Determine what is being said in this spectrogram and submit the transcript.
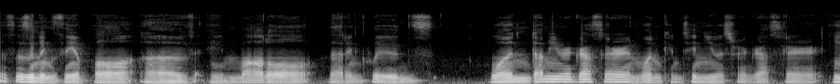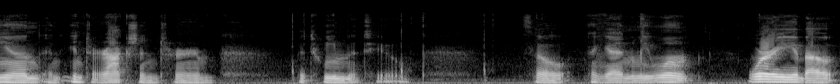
This is an example of a model that includes one dummy regressor and one continuous regressor and an interaction term between the two. So again, we won't worry about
